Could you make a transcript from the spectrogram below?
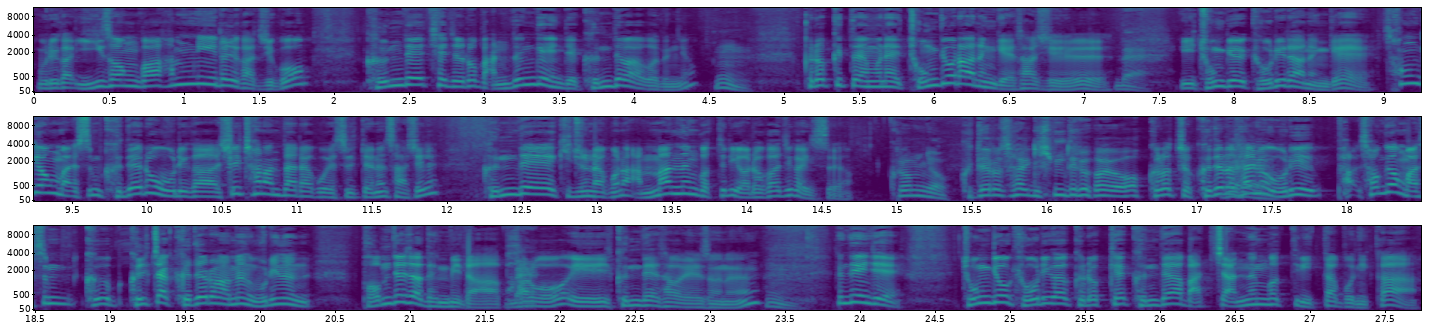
우리가 이성과 합리를 가지고 근대 체제로 만든 게 이제 근대화거든요. 음. 그렇기 때문에 종교라는 게 사실 네. 이 종교의 교리라는 게 성경 말씀 그대로 우리가 실천한다라고 했을 때는 사실 근대 기준하고는 안 맞는 것들이 여러 가지가 있어요. 그럼요. 그대로 살기 힘들어요. 그렇죠. 그대로 네. 살면 우리 바- 성경 말씀 그 글자 그대로 하면 우리는 범죄자 됩니다. 바로 이 근대 사회에서는. 음. 근데 이제 종교 교리가 그렇게 근대화 맞지 않는 것들이 있다 보니까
